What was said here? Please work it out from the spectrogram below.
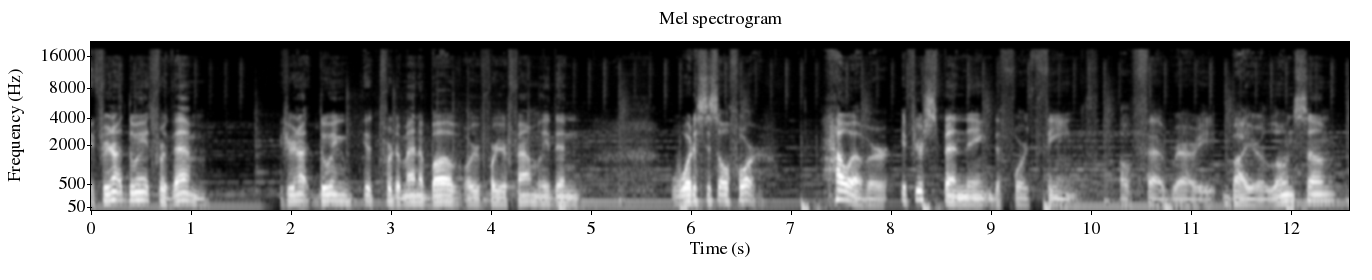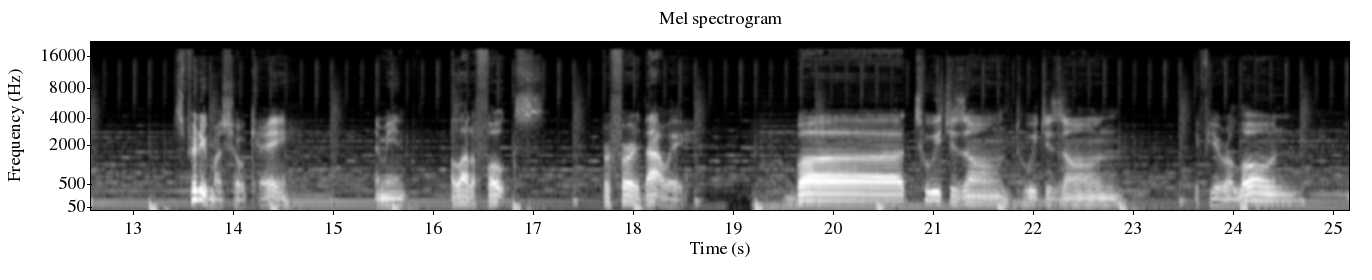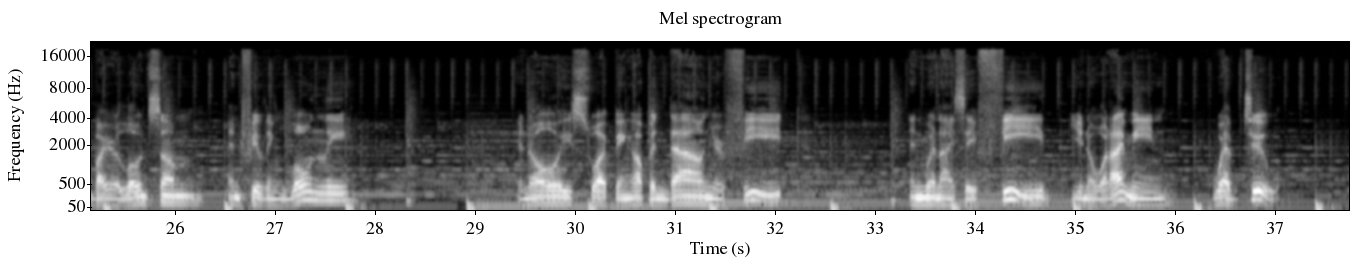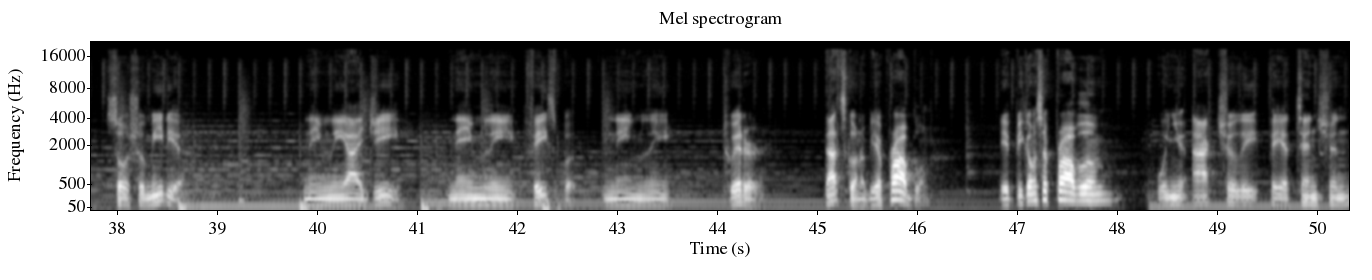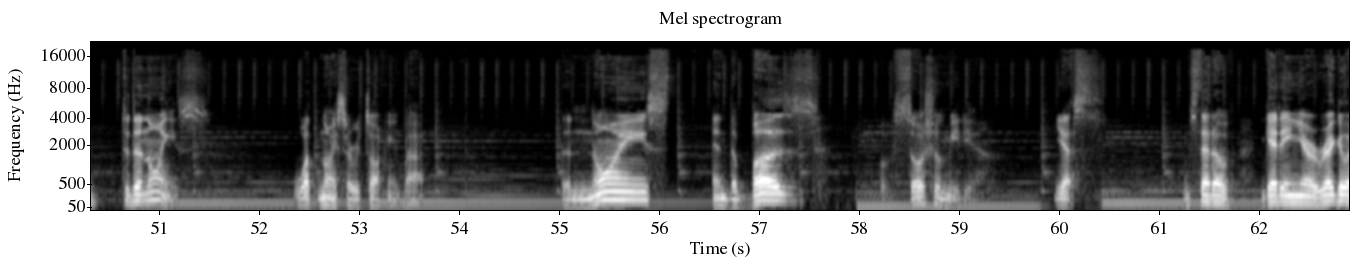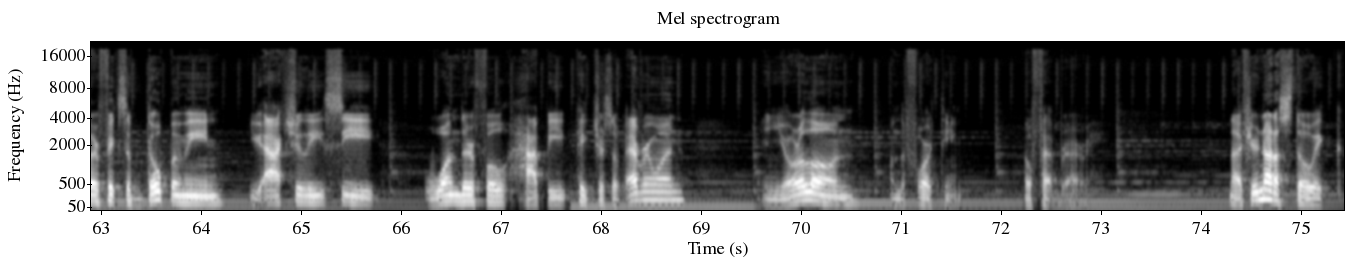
if you're not doing it for them, if you're not doing it for the man above or for your family, then what is this all for? However, if you're spending the 14th of February by your lonesome, it's pretty much okay. I mean, a lot of folks prefer it that way. But to each his own, to each his own. If you're alone, by your lonesome, and feeling lonely, and always swiping up and down your feed, and when I say feed, you know what I mean Web 2 social media, namely IG, namely Facebook, namely Twitter, that's going to be a problem. It becomes a problem when you actually pay attention to the noise. What noise are we talking about? The noise and the buzz of social media. Yes, instead of getting your regular fix of dopamine, you actually see wonderful, happy pictures of everyone, and you're alone on the 14th of February. Now, if you're not a stoic,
